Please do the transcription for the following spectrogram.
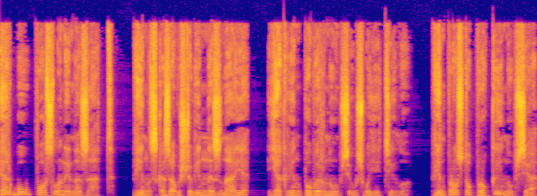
Ер був посланий назад. Він сказав, що він не знає, як він повернувся у своє тіло. Він просто прокинувся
